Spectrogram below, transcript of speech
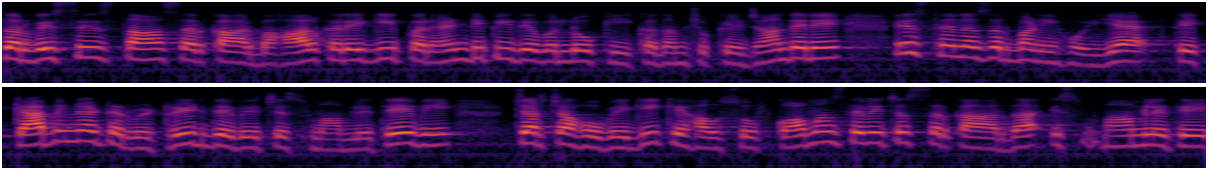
ਸਰਵਿਸਿਜ਼ ਤਾਂ ਸਰਕਾਰ ਬਹਾਲ ਕਰੇਗੀ, ਪਰ ਐਨਡੀਪੀ ਦੇ ਵੱਲੋਂ ਕੀ ਕਦਮ ਚੁੱਕੇ ਜਾਂਦੇ ਨੇ, ਇਸ ਤੇ ਨਜ਼ਰ ਬਣੀ ਹੋਈ ਹੈ ਤੇ ਕੈਬਨਿਟ ਰਿਟਰੀਟ ਦੇ ਵਿੱਚ ਇਸ ਮਾਮਲੇ ਤੇ ਵੀ ਚਰਚਾ ਹੋਵੇਗੀ ਕਿ ਹਾਊਸ ਆਫ ਕਾਮਨਸ ਦੇ ਵਿੱਚ ਸਰਕਾਰ ਦਾ ਇਸ ਮਾਮਲੇ ਤੇ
